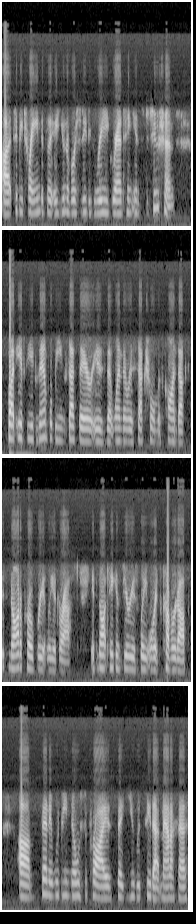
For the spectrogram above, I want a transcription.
uh, to be trained. It's a, a university degree granting institution. But if the example being set there is that when there is sexual misconduct, it's not appropriately addressed, it's not taken seriously, or it's covered up, um, then it would be no surprise that you would see that manifest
